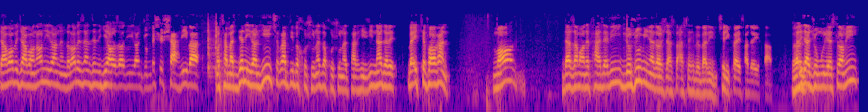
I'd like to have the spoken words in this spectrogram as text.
جواب جوانان ایران انقلاب زن زندگی آزادی ایران جنبش شهری و متمدن ایران هیچ ربطی به خشونت و خشونت پرهیزی نداره و اتفاقا ما در زمان پهلوی لزومی نداشت دست به اسلحه ببریم. چریکای فدای خب ولی در جمهوری اسلامی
